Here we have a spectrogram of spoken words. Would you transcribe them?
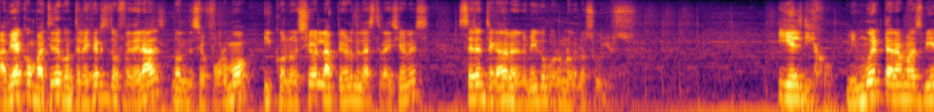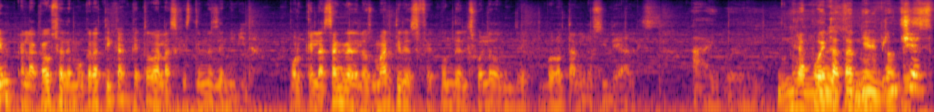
había combatido contra el Ejército Federal, donde se formó y conoció la peor de las traiciones, ser entregado al enemigo por uno de los suyos. Y él dijo, mi muerte hará más bien a la causa democrática que todas las gestiones de mi vida, porque la sangre de los mártires fecunda el suelo donde brotan los ideales. Ay, güey. No, Era no, poeta también, entonces. Pinches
